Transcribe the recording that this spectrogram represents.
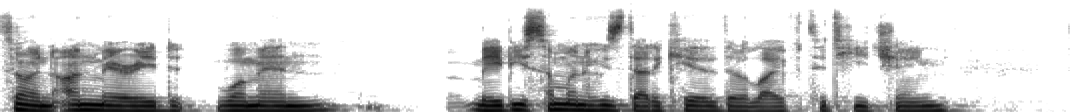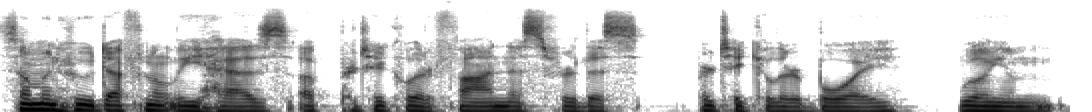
So, an unmarried woman, maybe someone who's dedicated their life to teaching, someone who definitely has a particular fondness for this particular boy. William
